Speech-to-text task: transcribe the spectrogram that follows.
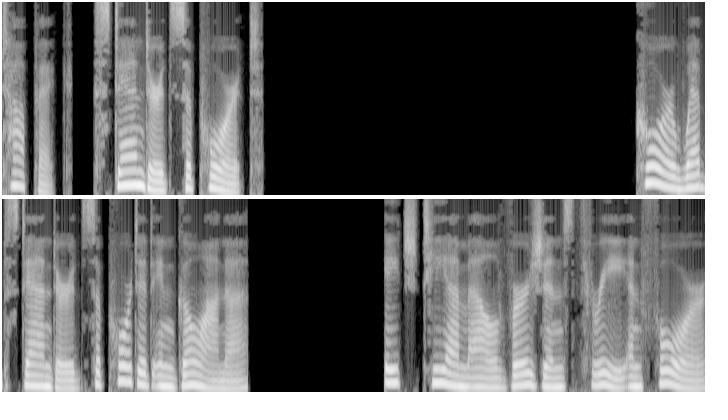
Topic: Standard support. Core Web Standard supported in Goanna HTML versions 3 and 4,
